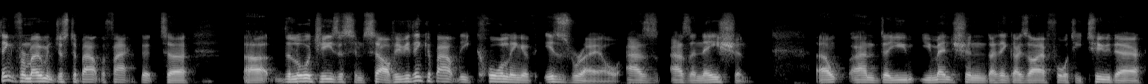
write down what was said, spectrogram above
Think for a moment just about the fact that. Uh, uh, the Lord Jesus Himself. If you think about the calling of Israel as as a nation, uh, and uh, you you mentioned I think Isaiah 42 there,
